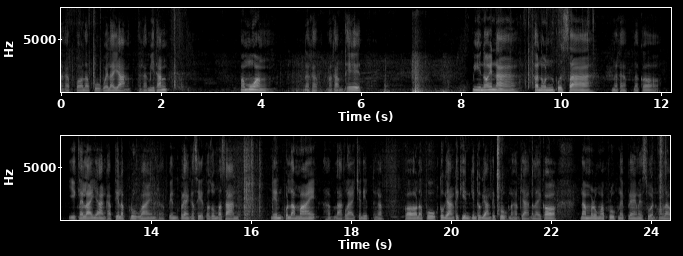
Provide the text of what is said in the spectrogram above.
นะครับเพราะเราปลูกไว้หลายอย่างนะครับ มีทั้งมะม่วงนะครับมะขามเทศ มีน้อยนาขนุนพุทรา นะครับ แล้วก็อีกหลาย ๆ อย่างครับที่เราปลูกไว้นะครับ เป็นแปลงเกษตรผสมผสาน เน้นผลไม้นะครับหลากหลายชนิดนะครับ ก็เราปลูกทุกอย่างที่กินกินทุกอย่างที่ปลูกนะครับ อยากอะไรก็นำมาลงมาปลูกในแปลงในสวนของเรา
